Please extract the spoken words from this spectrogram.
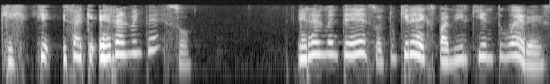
que, es realmente eso. Es realmente eso. Tú quieres expandir quién tú eres.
